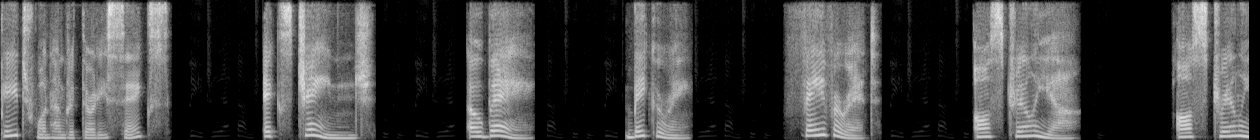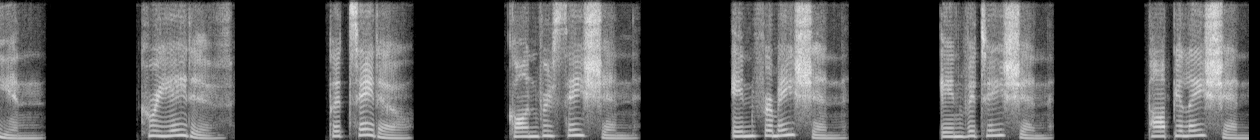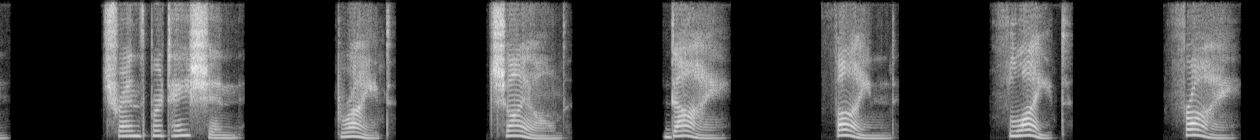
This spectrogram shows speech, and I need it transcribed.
Page 136. Exchange. Obey. Bakery. Favorite. Australia. Australian. Creative. Potato. Conversation. Information. Invitation population, transportation, bright, child, die, find, flight, fry.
